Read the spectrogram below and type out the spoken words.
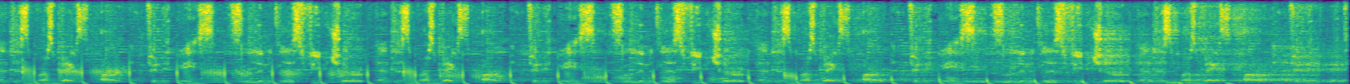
and its prospects are infinite. Ace is a limitless future, and its prospects are infinite. Ace is a limitless future, and its prospects are infinite. Ace is a limitless future, and its prospects are infinite.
